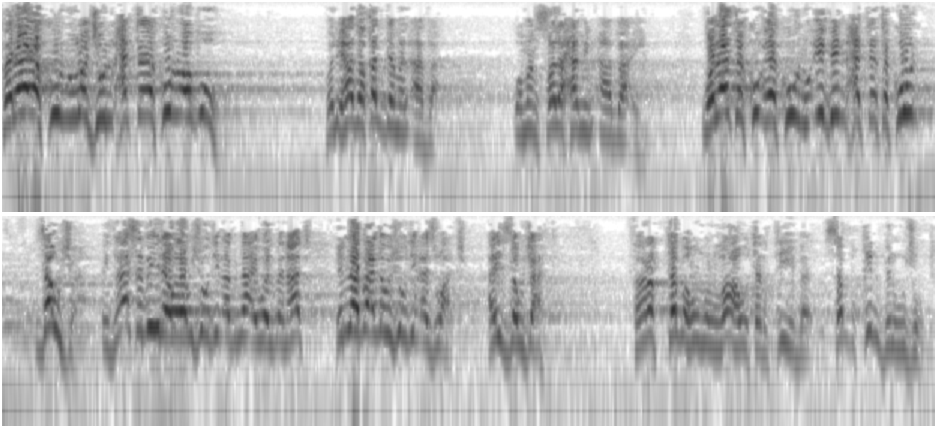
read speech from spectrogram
فلا يكون رجل حتى يكون أبوه. ولهذا قدم الآباء. ومن صلح من آبائهم. ولا يكون إبن حتى تكون زوجة. إذ لا سبيل إلى وجود الأبناء والبنات إلا بعد وجود الأزواج أي الزوجات. فرتبهم الله ترتيب سبق بالوجود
